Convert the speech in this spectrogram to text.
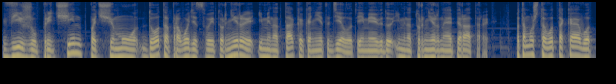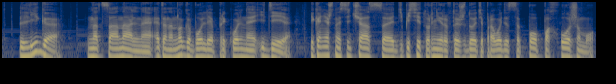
вижу причин, почему Dota проводит свои турниры именно так, как они это делают. Я имею в виду именно турнирные операторы. Потому что вот такая вот лига национальная, это намного более прикольная идея. И, конечно, сейчас э, в той же доте проводятся по похожему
